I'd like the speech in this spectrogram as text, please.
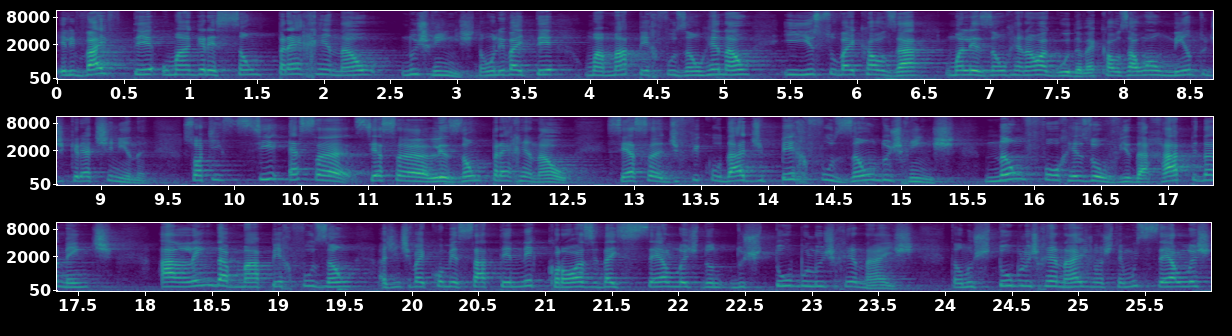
ele vai ter uma agressão pré-renal nos rins. Então, ele vai ter uma má perfusão renal e isso vai causar uma lesão renal aguda, vai causar um aumento de creatinina. Só que se essa, se essa lesão pré-renal, se essa dificuldade de perfusão dos rins não for resolvida rapidamente, além da má perfusão, a gente vai começar a ter necrose das células do, dos túbulos renais. Então, nos túbulos renais, nós temos células,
